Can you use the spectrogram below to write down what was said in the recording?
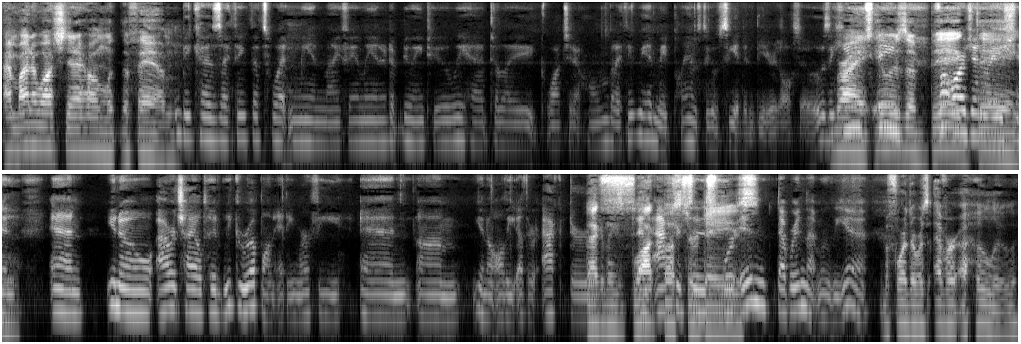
I might have watched it at home with the fam. Because I think that's what me and my family ended up doing too. We had to like watch it at home, but I think we had made plans to go see it in theaters also. It was a Right. huge It thing was a big our generation. thing. and you know our childhood we grew up on eddie murphy and um you know all the other actors Back in these blockbuster actresses were days. in that were in that movie yeah. Before there was ever a Hulu.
